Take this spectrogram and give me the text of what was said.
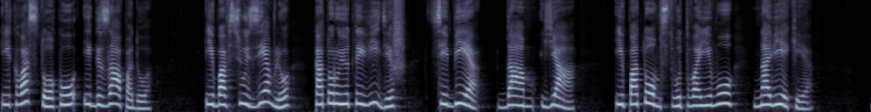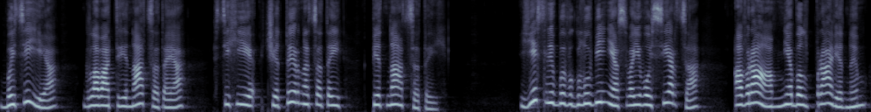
и к востоку, и к западу, ибо всю землю, которую ты видишь, тебе дам я и потомству твоему навеки. Бытие, глава 13, стихи 14-15. Если бы в глубине своего сердца Авраам не был праведным,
